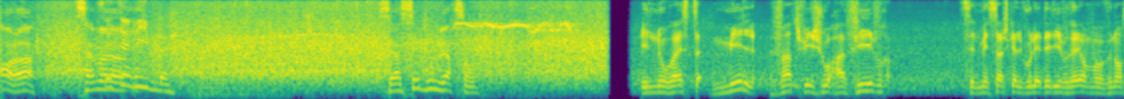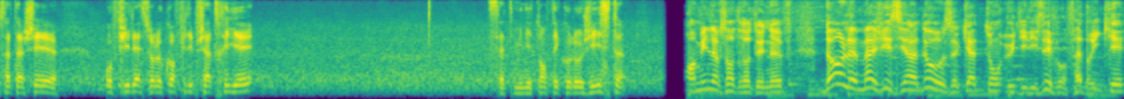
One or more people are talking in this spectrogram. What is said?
Oh là, ça me. terrible. C'est assez bouleversant. Il nous reste 1028 jours à vivre. C'est le message qu'elle voulait délivrer en venant s'attacher au filet sur le corps Philippe Chatrier. Cette militante écologiste. En 1939, dans le magicien d'Oz, qu'a-t-on utilisé pour fabriquer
